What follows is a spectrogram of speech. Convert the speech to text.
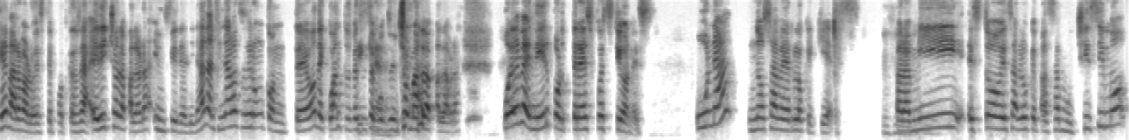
qué bárbaro este podcast, o sea, he dicho la palabra infidelidad, al final vas a hacer un conteo de cuántas veces hemos dicho mal la palabra. Puede venir por tres cuestiones. Una, no saber lo que quieres. Para mí esto es algo que pasa muchísimo,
